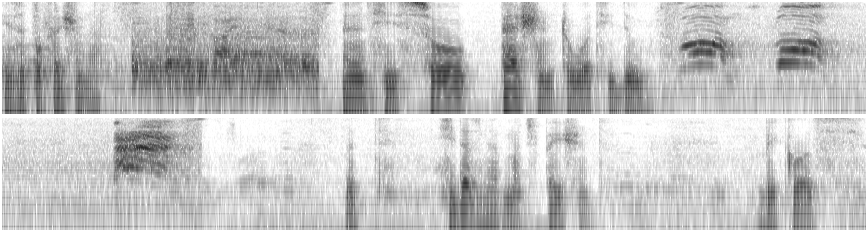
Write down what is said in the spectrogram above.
He's a professional, That's it, fire. and he's so passionate to what he do Strong, strong. Bang! that he doesn't have much patience because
